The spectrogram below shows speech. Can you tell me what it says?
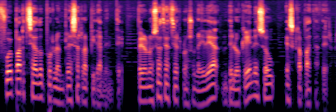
fue parcheado por la empresa rápidamente, pero nos hace hacernos una idea de lo que NSO es capaz de hacer.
